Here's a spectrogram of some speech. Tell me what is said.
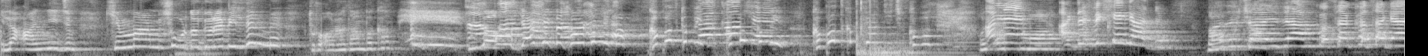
İla anneciğim kim varmış orada görebildin mi? Dur aradan bakalım. Ya gerçekten karton ket var. Kapat kapıyı kapat kapıyı. Kapat kapıyı anneciğim kapat. Ay açma. Anne bir şey geldi. Ne Bana yapacağız? kasa kasa gelsin.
